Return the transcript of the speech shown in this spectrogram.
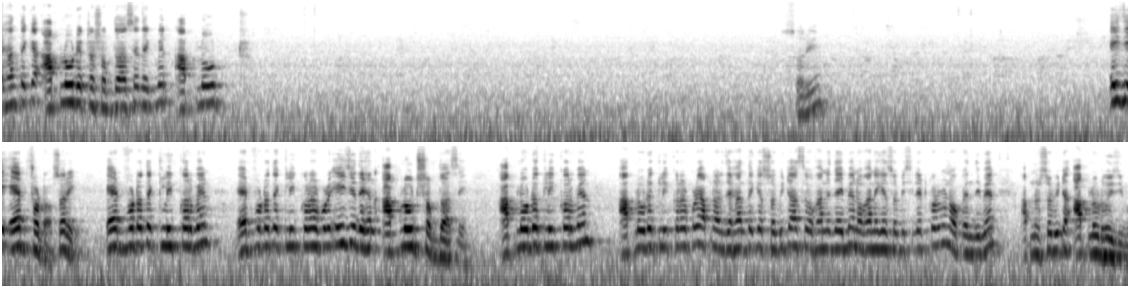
এখান থেকে আপলোড একটা শব্দ আছে, দেখবেন আপলোড সরি এই যে অ্যাড ফটো সরি অ্যাড ফটোতে ক্লিক করবেন অ্যাড ফটোতে ক্লিক করার পরে এই যে দেখেন আপলোড শব্দ আছে। আপলোডে ক্লিক করবেন আপলোডে ক্লিক করার পরে আপনার যেখান থেকে ছবিটা আছে ওখানে যাইবেন, ওখানে গিয়ে ছবি সিলেক্ট করবেন ওপেন দিবেন, আপনার ছবিটা আপলোড হয়ে যাব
